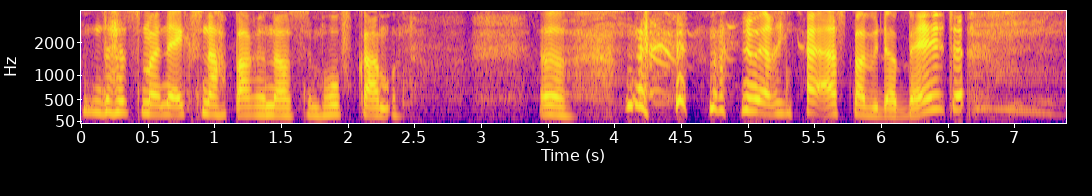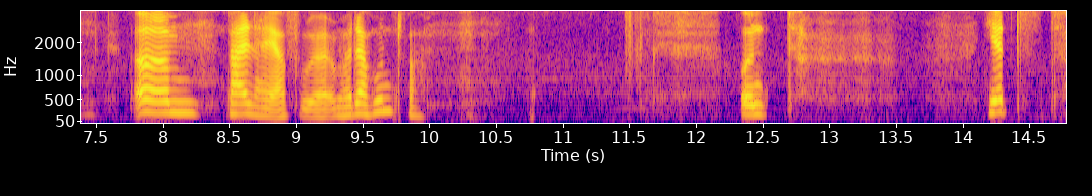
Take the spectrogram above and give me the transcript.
dass meine Ex-Nachbarin aus dem Hof kam und äh, meine Meringa erstmal wieder bellte, ähm, weil er ja früher immer der Hund war. Und jetzt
